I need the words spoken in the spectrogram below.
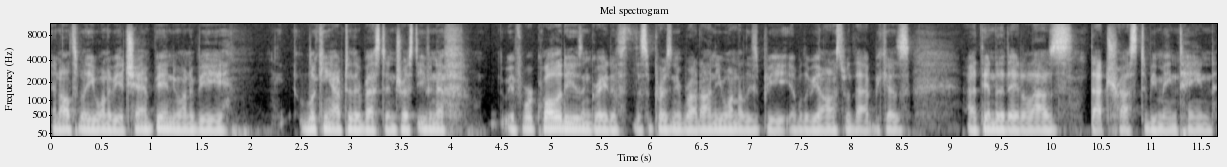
And ultimately, you want to be a champion. You want to be looking after their best interest, even if if work quality isn't great, if this is a person you brought on, you want to at least be able to be honest with that because at the end of the day, it allows that trust to be maintained.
